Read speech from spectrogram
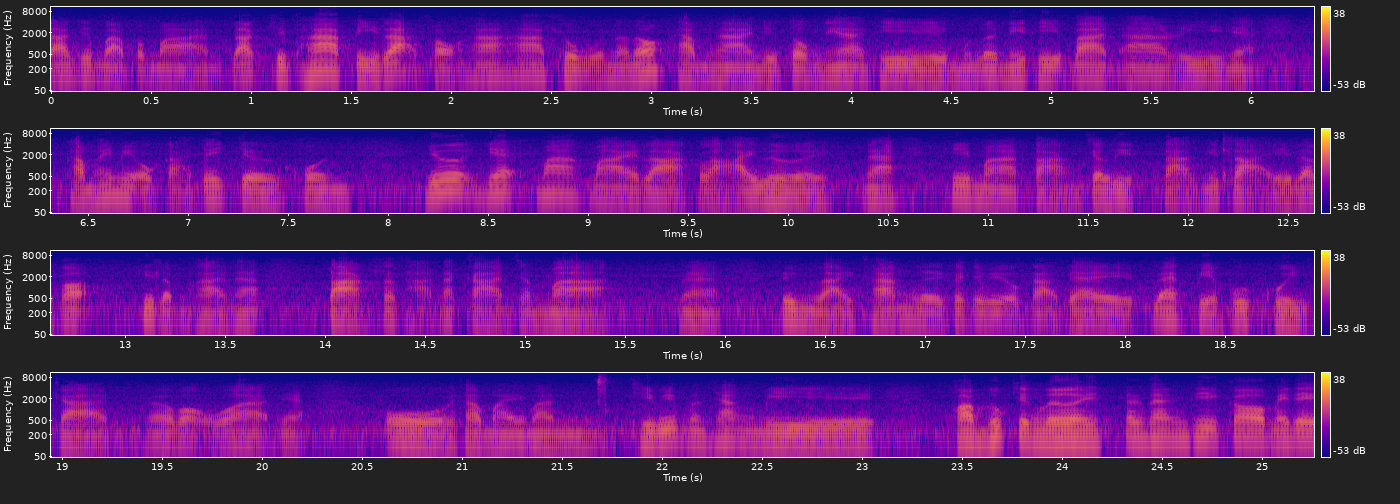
ตั้งขึ้นมาประมาณสัก 15 ปีละ 2550นะเนาะทำงานอยู่ตรงนี้ที่มูลนิธิบ้านอารีเนี่ยทำให้มีโอกาสได้เจอคน เยอะแยะมากมายหลากหลายเลยนะที่มาต่างจริตต่างนิสัย แล้วก็ที่สำคัญนะต่างสถานการณ์กันมานะซึ่งหลายครั้งเลยก็จะมีโอกาสได้แลกเปลี่ยนพูดคุยกันแล้วก็บอกว่าเนี่ยโอ้ทำไมมันชีวิตมันช่างมีความทุกข์จังเลย ทั้งๆที่ก็ไม่ได้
